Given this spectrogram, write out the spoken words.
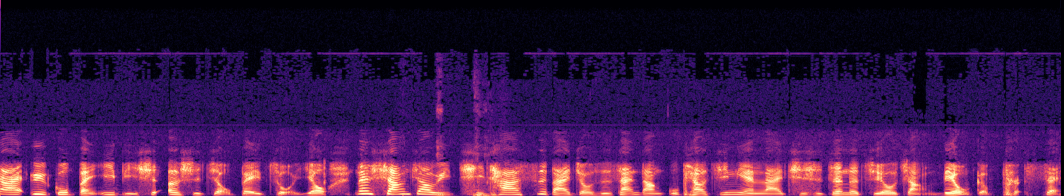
大概预估本益比是二十九倍左右，那相较于其他四百九十三档股票，今年来其实真的只有涨六个 percent，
